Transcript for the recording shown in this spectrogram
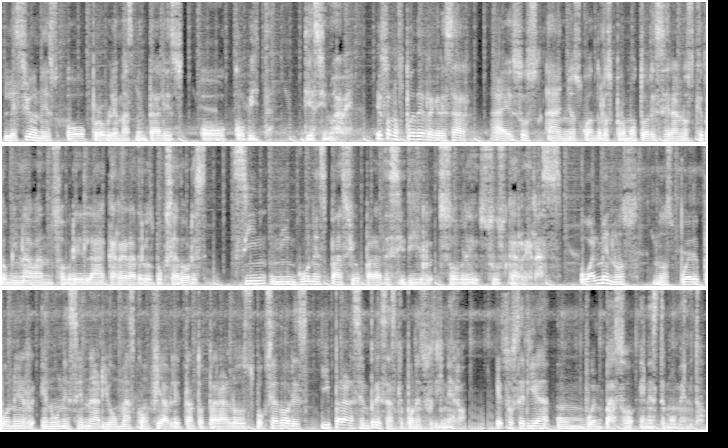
lesiones o problemas mentales o COVID-19. Eso nos puede regresar a esos años cuando los promotores eran los que dominaban sobre la carrera de los boxeadores, sin ningún espacio para decidir sobre sus carreras. O al menos nos puede poner en un escenario más confiable tanto para los boxeadores y para las empresas que ponen su dinero. Eso sería un buen paso en este momento.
